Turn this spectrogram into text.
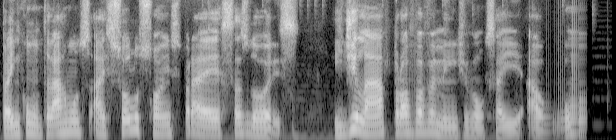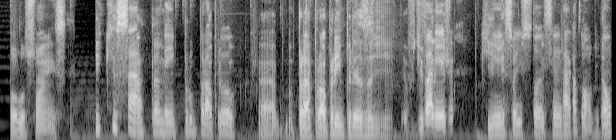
para encontrarmos as soluções para essas dores. E de lá, provavelmente, vão sair algumas soluções e que ah, também para próprio é, para a própria empresa de, de varejo que solicitou esse hackathon. Então,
